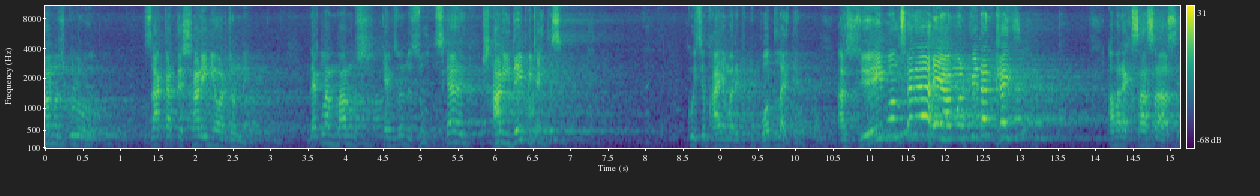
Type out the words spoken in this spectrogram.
মানুষগুলো জাকাতে শাড়ি নেওয়ার জন্য। দেখলাম মানুষ একজন জুত শাড়ি দিয়ে পিটাইতেছে। কইছে, ভাই, আমার এটা একটু বদলাই দেন। আর যেই বলছে রে এমন পিটান খাইছে। আমার এক চাচা আছে,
